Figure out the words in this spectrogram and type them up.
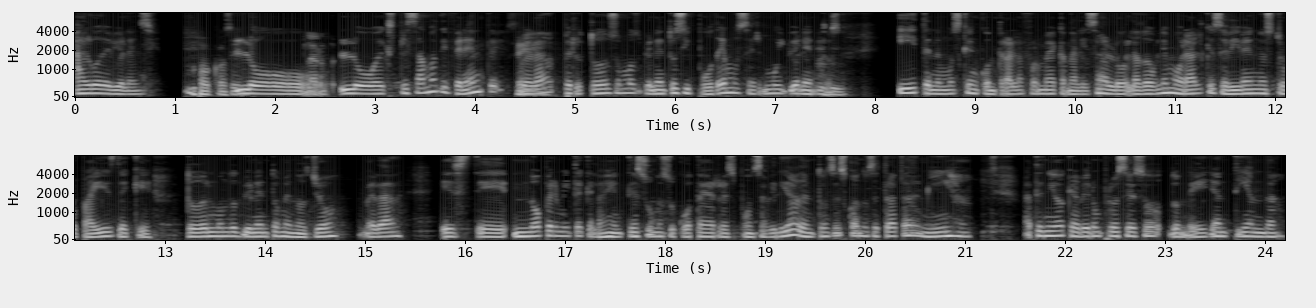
algo de violencia. Un poco, sí. Lo, lo expresamos diferente, ¿verdad? Pero todos somos violentos y podemos ser muy violentos y tenemos que encontrar la forma de canalizarlo. La doble moral que se vive en nuestro país de que todo el mundo es violento menos yo, ¿verdad? Este, no permite que la gente asuma su cuota de responsabilidad. Entonces, cuando se trata de mi hija, ha tenido que haber un proceso donde ella entienda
